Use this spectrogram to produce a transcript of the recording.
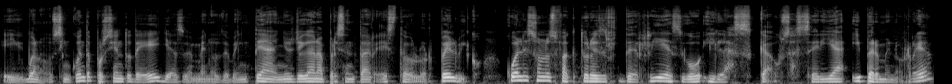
y bueno, 50% de ellas de menos de 20 años llegan a presentar este dolor pélvico. ¿Cuáles son los factores de riesgo y las causas? Sería hipermenorrea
